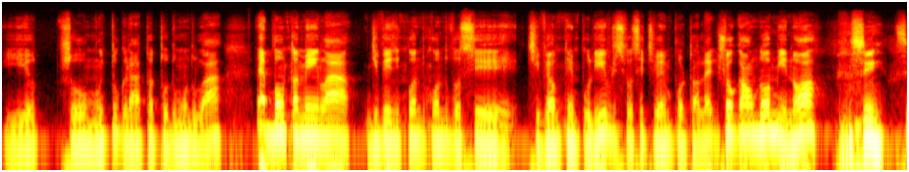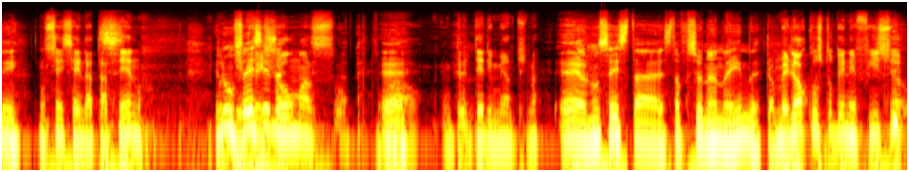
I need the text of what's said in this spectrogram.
E eu sou muito grato a todo mundo lá. É bom também lá, de vez em quando, quando você tiver um tempo livre, se você estiver em Porto Alegre, jogar um dominó. Sim, sim. Não sei se ainda tá tendo. Eu não sei fechou se ainda... umas. É entretenimento, né? É, eu não sei se está se tá funcionando ainda. Então, o melhor custo-benefício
